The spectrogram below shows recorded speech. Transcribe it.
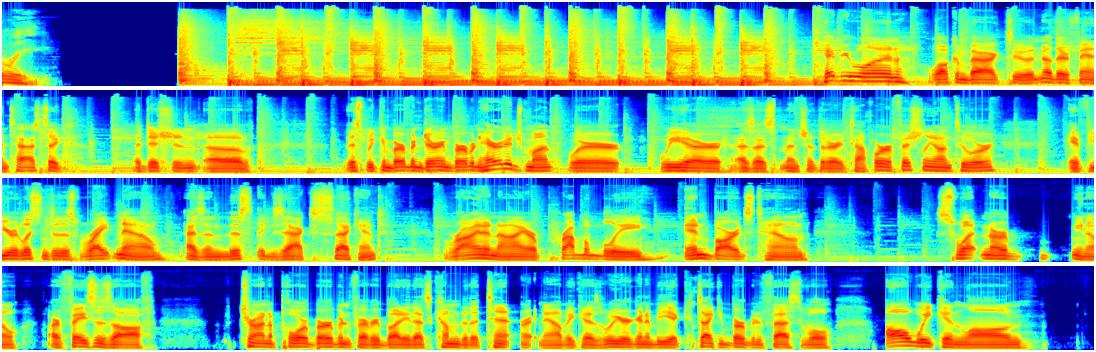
three. Hey everyone, welcome back to another fantastic edition of This Week in Bourbon during Bourbon Heritage Month, where we are, as I mentioned at the very top, we're officially on tour. If you're listening to this right now, as in this exact second, Ryan and I are probably in Bardstown, sweating our, you know, our faces off, trying to pour bourbon for everybody that's come to the tent right now because we are going to be at Kentucky Bourbon Festival all weekend long,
